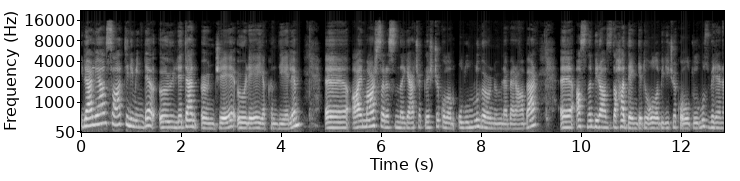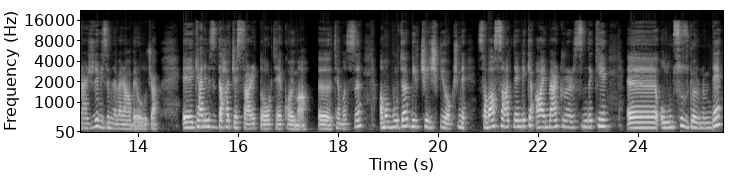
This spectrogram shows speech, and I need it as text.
İlerleyen saat diliminde öğleden önce, öğleye yakın diyelim, Ay Mars arasında gerçekleşecek olan olumlu görünümle beraber aslında biraz daha dengede olabilecek olduğumuz bir enerji de bizimle beraber olacak. Kendimizi daha cesaretli ortaya koyma teması ama burada bir çelişki yok. Şimdi sabah saatlerindeki Ay Merkür arasındaki e, olumsuz görünümde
